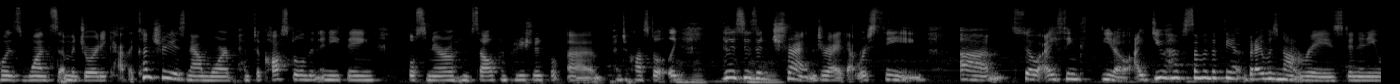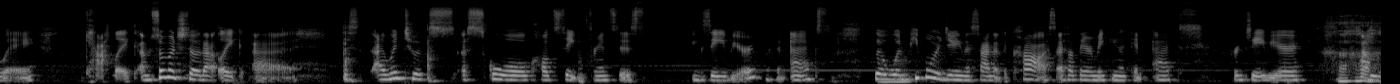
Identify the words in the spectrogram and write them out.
was once a majority Catholic country is now more Pentecostal than anything. Bolsonaro himself, I'm pretty sure, is uh, Pentecostal. Like, Mhm. this is Mhm. a trend, right, that we're seeing. Um, so I think, you know, I do have some of the family, but I was not raised in any way Catholic. Um, so much so that like uh, this, I went to a school called St. Francis Xavier with an X. So when Mhm. people were doing the sign of the cross, I thought they were making like an X for Xavier. Um,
